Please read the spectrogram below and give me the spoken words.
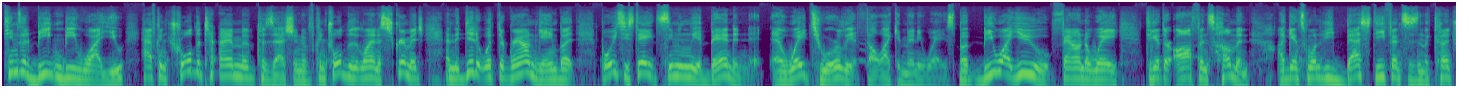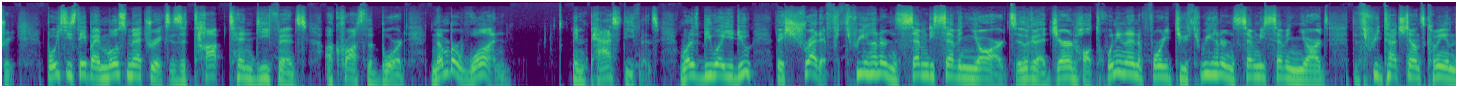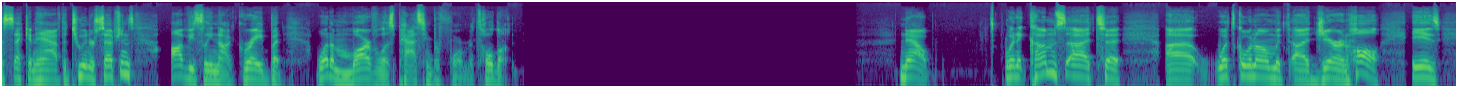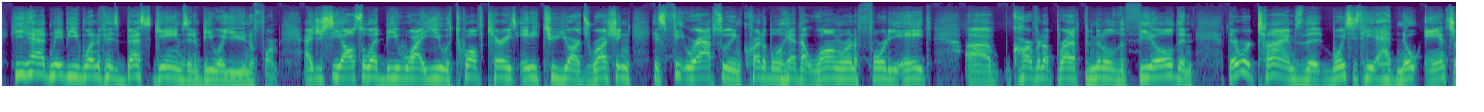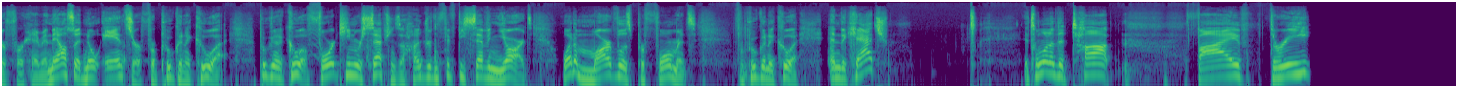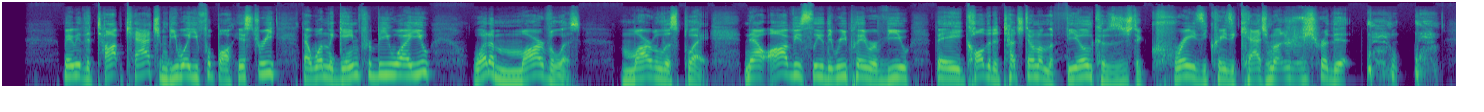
teams that have beaten BYU have controlled the time of possession, have controlled the line of scrimmage, and they did it with the ground game. But Boise State seemingly abandoned it uh, way too early. It felt like in many ways. But BYU found a way to get their offense humming against one of the best defenses in the country. Boise State, by most metrics, is a top ten defense across the board. Number one in pass defense. What does BYU do? They shred it for 377 yards. Look at that. Jaren Hall, 29 of 42, 377 yards. The three touchdowns coming in the second half, the two interceptions, obviously not great, but what a marvelous passing performance. Hold on. Now, when it comes uh, to uh, what's going on with uh, Jaren Hall, is he had maybe one of his best games in a BYU uniform. As you see, also led BYU with 12 carries, 82 yards rushing. His feet were absolutely incredible. He had that long run of 48, uh, carving up right up the middle of the field. And there were times that Boise State had no answer for him, and they also had no answer for Puka Nacua. Puka Nacua, 14 receptions, 157 yards. What a marvelous performance for Puka Nacua. And the catch? It's one of the top five, three, maybe the top catch in BYU football history that won the game for BYU. What a marvelous, marvelous play. Now, obviously, the replay review, they called it a touchdown on the field because it's just a crazy, crazy catch. I'm not sure that.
